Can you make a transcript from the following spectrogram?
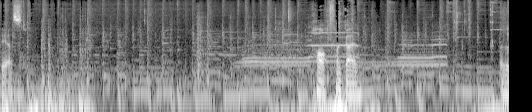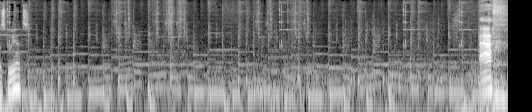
fährst. Oh, voll geil. Was hast du jetzt? Ach.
